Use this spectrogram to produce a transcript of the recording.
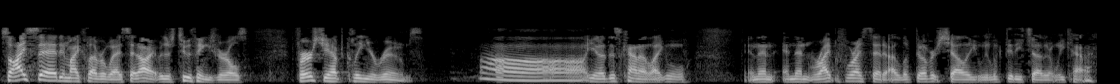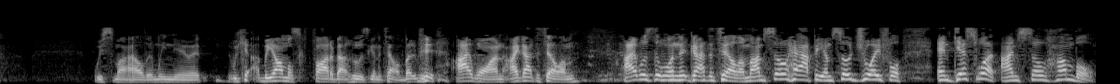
So I said in my clever way, I said, all right, well, there's two things, girls. First, you have to clean your rooms. Oh, you know, this kind of like, and then, and then right before I said it, I looked over at Shelly. We looked at each other and we kind of, we smiled and we knew it. We, we almost fought about who was going to tell him, but I won. I got to tell him. I was the one that got to tell him. I'm so happy. I'm so joyful. And guess what? I'm so humble.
